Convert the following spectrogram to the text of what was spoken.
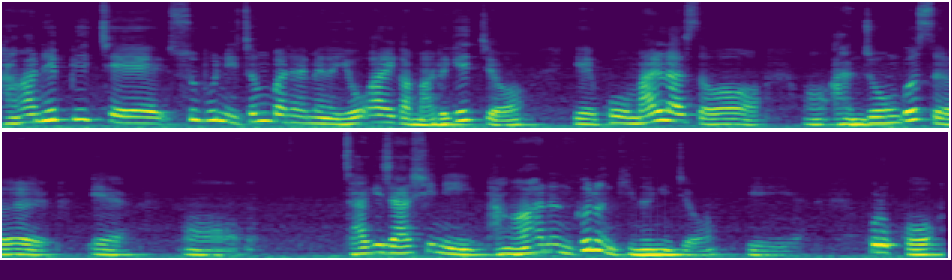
강한 햇빛에 수분이 정발하면 요 아이가 마르겠죠. 예, 그 말라서 어, 안 좋은 것을 예, 어, 자기 자신이 방어하는 그런 기능이죠. 예, 예. 그렇고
